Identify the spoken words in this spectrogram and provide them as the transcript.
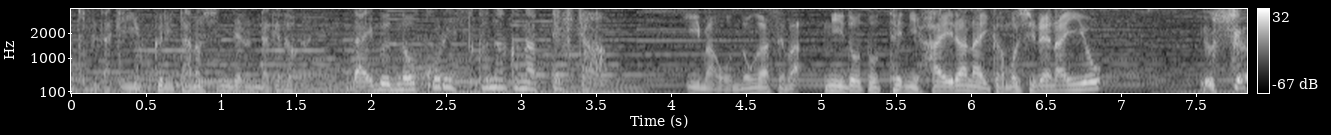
きるだけゆっくり楽しんでるんだけどだいぶ残り少なくなってきた。今を逃せば二度と手に入らないかもしれないよ。よっしゃ。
